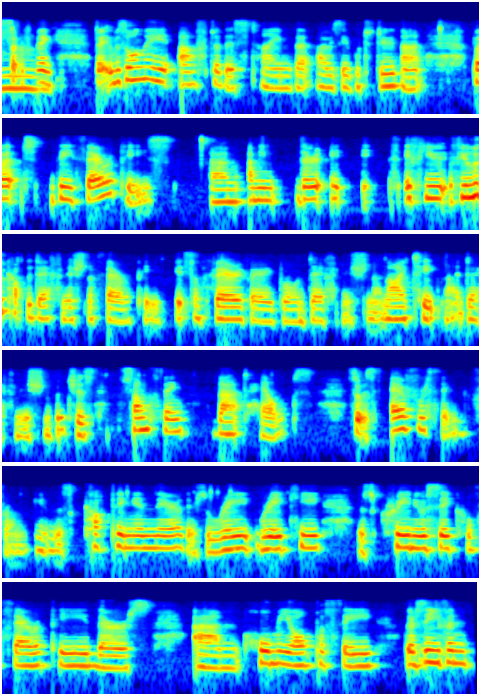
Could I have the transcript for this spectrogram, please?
sort mm. of thing. But it was only after this time that I was able to do that. But the therapies, um, I mean, there. It, it, if you if you look up the definition of therapy, it's a very very broad definition, and I take that definition, which is something that helps. So it's everything from, you know, there's cupping in there, there's Reiki, there's craniosacral therapy, there's um, homeopathy, there's even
